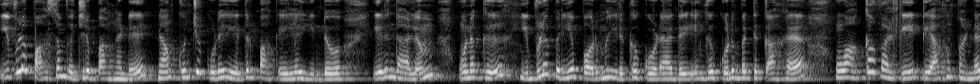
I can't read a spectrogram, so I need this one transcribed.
இவ்வளோ பாசம் வச்சிருப்பாங்கன்னு நான் கொஞ்சம் கூட எதிர்பார்க்கல இண்டோ இருந்தாலும் உனக்கு இவ்வளோ பெரிய பொறுமை இருக்கக்கூடாது. எங்கள் குடும்பத்துக்காக உன் அக்கா வாழ்க்கையை தியாகம் பண்ண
